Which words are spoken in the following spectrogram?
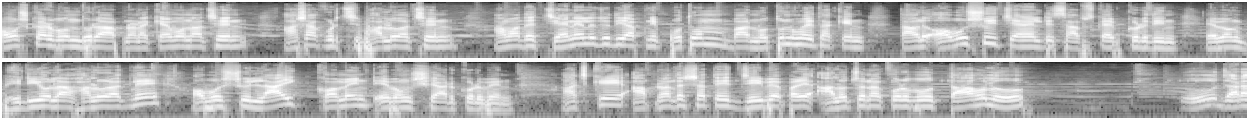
নমস্কার বন্ধুরা, আপনারা কেমন আছেন? আশা করছি ভালো আছেন। আমাদের চ্যানেলে যদি আপনি প্রথম বা নতুন হয়ে থাকেন, তাহলে অবশ্যই চ্যানেলটি সাবস্ক্রাইব করে দিন এবং ভিডিও ভালো লাগলে অবশ্যই লাইক, কমেন্ট এবং শেয়ার করবেন। আজকে আপনাদের সাথে যেই ব্যাপারে আলোচনা করব তা হলো, তো যারা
